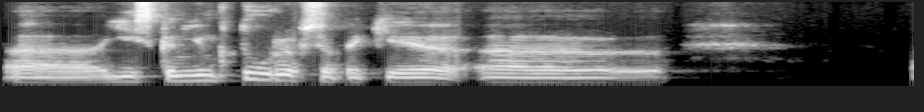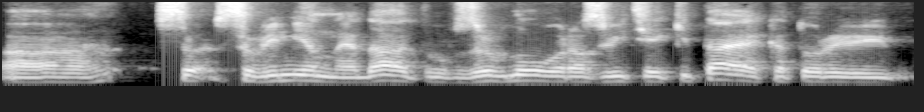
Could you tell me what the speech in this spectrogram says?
э, есть конъюнктура все-таки э, современная, да, взрывного развития Китая, который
